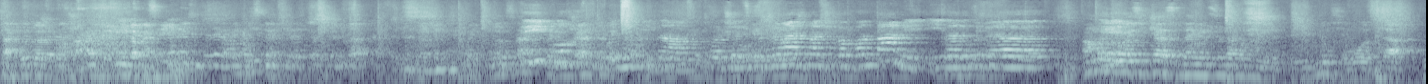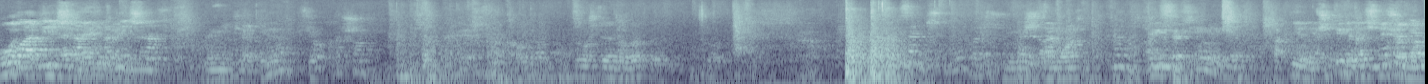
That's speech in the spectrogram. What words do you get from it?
Так, вы тоже Ты ну, плохо получается, зажимаешь мальчика бантами, и надо тебе... А мы его сейчас куда-нибудь сюда поближе передвинемся. Вот, да. Вот, О, отлично, отлично. отлично. Замечательно. Все хорошо. Может, я наоборот. Не Может. Три совсем или нет? Так, нет, ну, четыре, значит еще два.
